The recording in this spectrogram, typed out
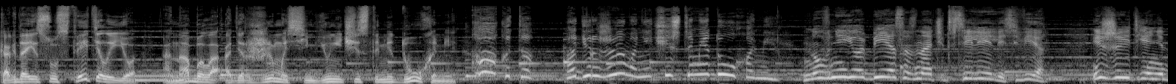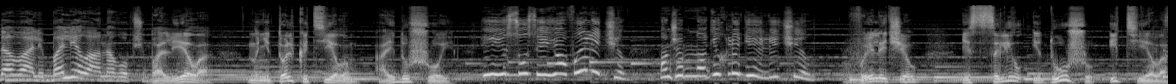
Когда Иисус встретил ее, она была одержима семью нечистыми духами. Как это? Одержима нечистыми духами? Ну, в нее бесы, значит, вселились, Вер. И жить ей не давали, болела она, в общем. Болела, но не только телом, а и душой. И Иисус ее вылечил? Он же многих людей лечил. Вылечил, исцелил и душу, и тело.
